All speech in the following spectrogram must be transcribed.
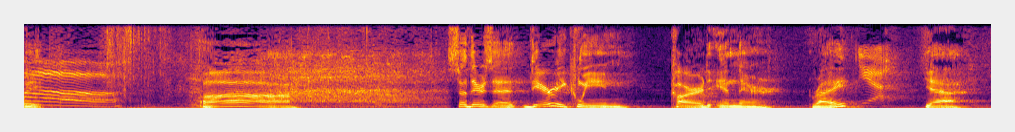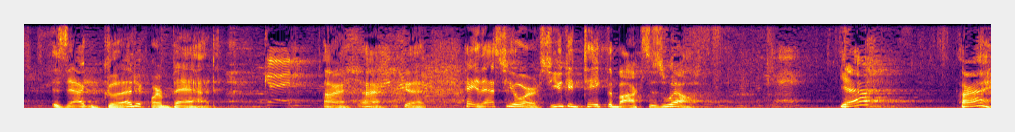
wait. Oh. Ah. So there's a Dairy Queen card in there, right? Yeah. Yeah. Is that good or bad? Good. All right, all right, good. Hey, that's yours. You can take the box as well. Okay. Yeah? All right.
